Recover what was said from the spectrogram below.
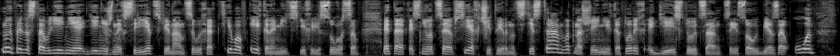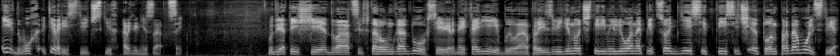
но и предоставление денежных средств финансовых активов и экономических ресурсов. Это коснется всех 14 стран, в отношении которых действуют санкции Совбеза ООН и двух террористических организаций. В 2022 году в Северной Корее было произведено 4 миллиона 510 тысяч тонн продовольствия.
